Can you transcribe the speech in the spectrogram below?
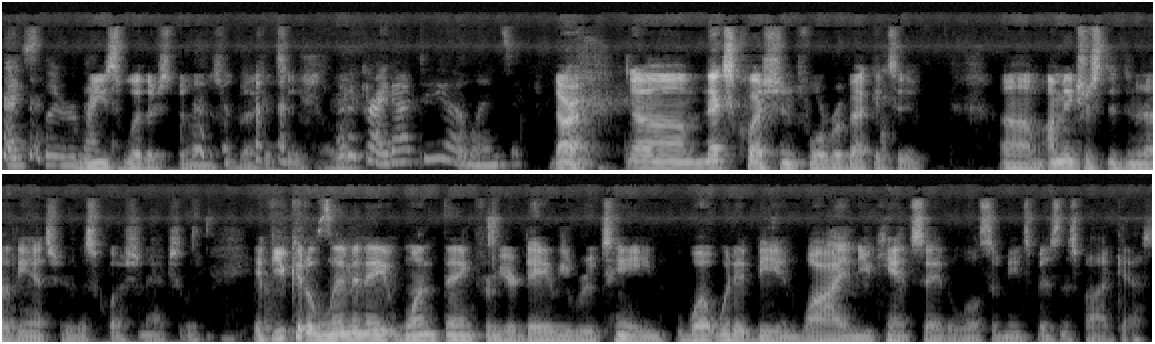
basically Rebecca. Reese Witherspoon is Rebecca too. What a great idea, Lindsay. All right. Um, next question for Rebecca too. Um, I'm interested to know the answer to this question actually. If you could eliminate one thing from your daily routine, what would it be and why? And you can't say the Wilson Means Business podcast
